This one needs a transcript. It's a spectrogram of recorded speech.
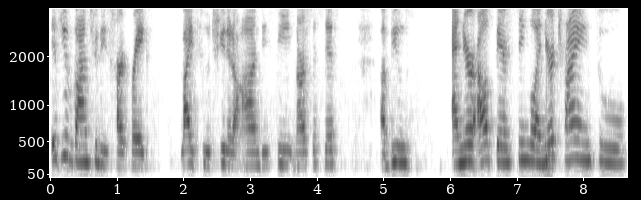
if you've gone through these heartbreaks, lied to, treated on, deceit, narcissists, abuse, and you're out there single and you're trying to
